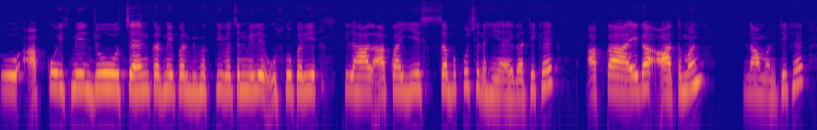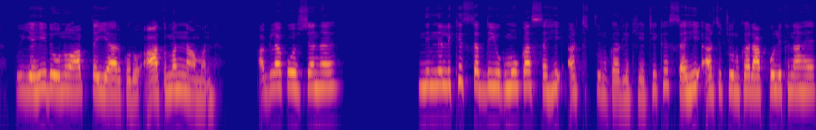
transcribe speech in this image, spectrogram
तो आपको इसमें जो चयन करने पर विभक्ति, वचन मिले उसको करिए। फ़िलहाल आपका ये सब कुछ नहीं आएगा, ठीक है? आपका आएगा आत्मन, नामन, ठीक है? तो यही दोनों आप तैयार करो, आत्मन, नामन। अगला क्वेश्चन है। निम्नलिखित शब्द युग्मों का सही अर्थ चुनकर लिखिए, ठीक है? सही अर्थ चुनकर आपको लिखना है।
